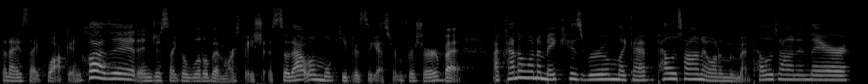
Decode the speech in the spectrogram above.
the nice like walk-in closet and just like a little bit more spacious. So that one we'll keep as the guest room for sure. But I kind of want to make his room like I have a Peloton. I want to move my Peloton in there,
